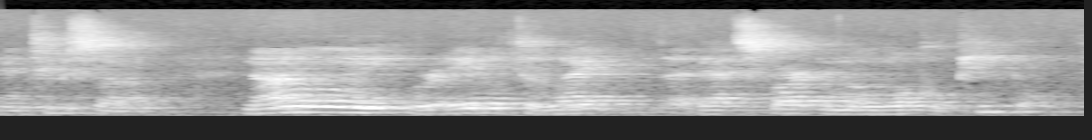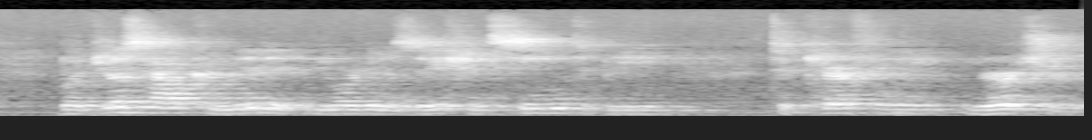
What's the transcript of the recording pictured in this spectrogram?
and Tucson not only were able to light that spark among local people, but just how committed the organization seemed to be to carefully nurture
